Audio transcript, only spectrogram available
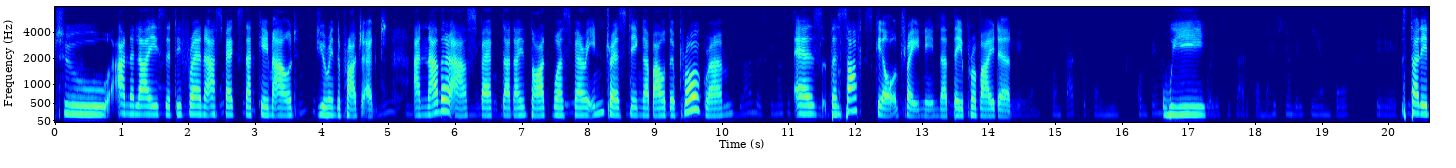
to analyze the different aspects that came out during the project. Another aspect that I thought was very interesting about the program is the soft skill training that they provided. We studied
